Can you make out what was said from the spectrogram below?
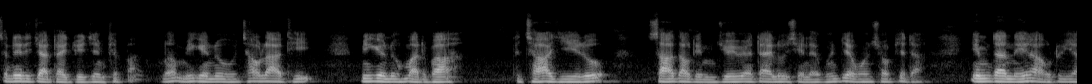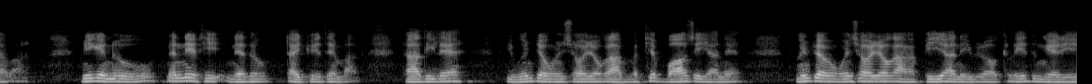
စနစ်တကျတိုက်ကြွေးခြင်းဖြစ်ပါတယ်နော်မိခင်တို့ကို6လအထိမိခင်တို့မှတပါတခြားရေတို့ စားတော့တွေမကြွေးပဲတိုက်လို့ရှိရင်လည်းဝင်းပြက်ဝင်းလျှောဖြစ်တာအင်မတန်နေတာကိုတွေ့ရပါတယ်မိခင်တို့ကိုနှစ်နှစ်ထိအနည်းဆုံးတိုက်ကြွေးသင့်ပါတယ်ဒါသည်လည်းဒီဝင်းပြက်ဝင်းလျှောယောဂမဖြစ်ပွားစေရနဲ့ဝင်းပြက်ဝင်းလျှောယောဂဘေးကနေပြီးတော့ကလေးသူငယ်တွေ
